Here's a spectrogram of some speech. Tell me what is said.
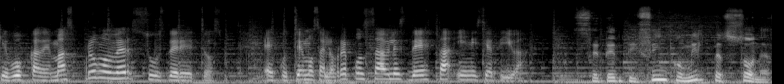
que busca además promover sus derechos. Escuchemos a los responsables de esta iniciativa. 75.000 personas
